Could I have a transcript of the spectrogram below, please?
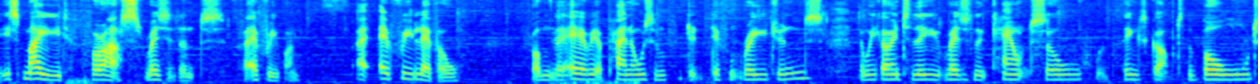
it's made for us residents, for everyone, at every level. From the area panels and different regions, then we go into the resident council, things go up to the board.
